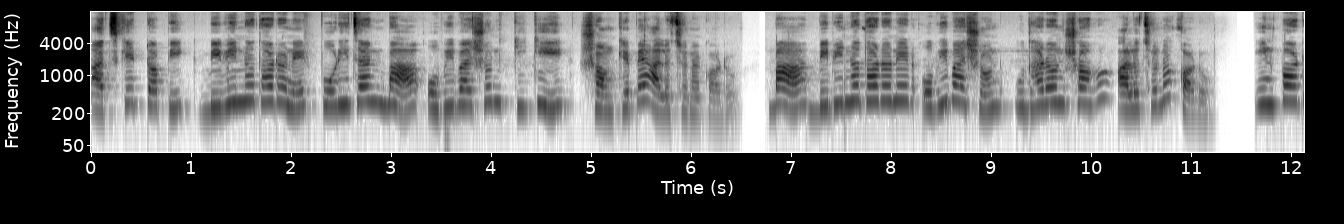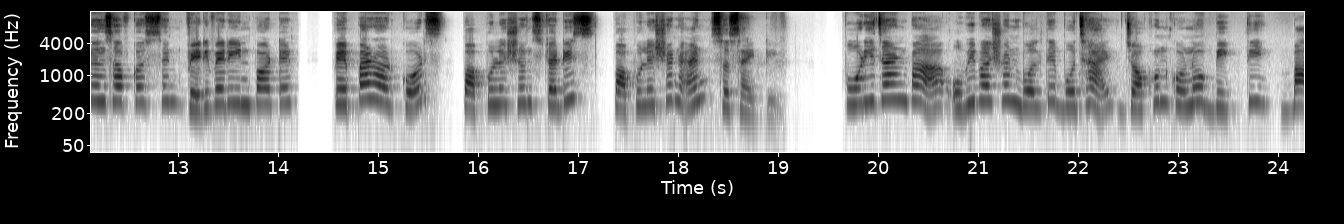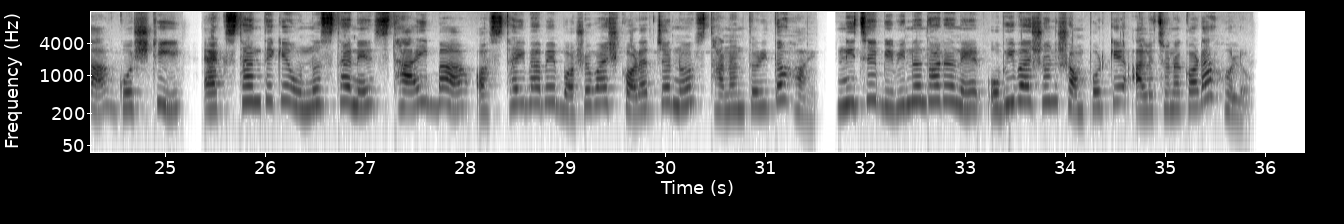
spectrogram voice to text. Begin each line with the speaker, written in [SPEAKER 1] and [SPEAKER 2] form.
[SPEAKER 1] আজকের টপিক বিভিন্ন ধরনের পরিযান বা অভিবাসন কি কি সংক্ষেপে আলোচনা করো বা বিভিন্ন ধরনের অভিবাসন উদাহরণ সহ আলোচনা করো। Importance of question very very important paper or course population studies population and society পরিযান বা অভিবাসন বলতে বোঝায় যখন কোনো ব্যক্তি বা গোষ্ঠী এক স্থান থেকে অন্য স্থানে স্থায়ী বা অস্থায়ীভাবে বসবাস করার জন্য স্থানান্তরিত হয়। নিচে বিভিন্ন ধরনের অভিবাসন সম্পর্কে আলোচনা করা হলো।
